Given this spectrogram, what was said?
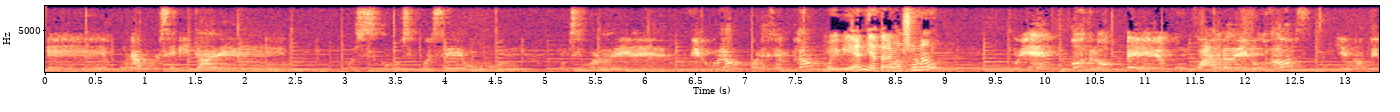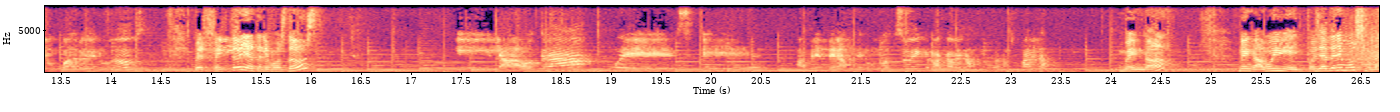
eh, una pulserita de. Pues como si fuese un, un símbolo de círculo, por ejemplo. Muy bien, ya tenemos una. Muy bien. Otro, eh, un cuadro de nudos. ¿Quién no tiene un cuadro de nudos? Perfecto, ya tenemos dos. Y la otra, pues. eh, aprender a hacer un 8 y que lo acaben haciendo a la espalda. Venga, venga, muy bien, pues ya tenemos una.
